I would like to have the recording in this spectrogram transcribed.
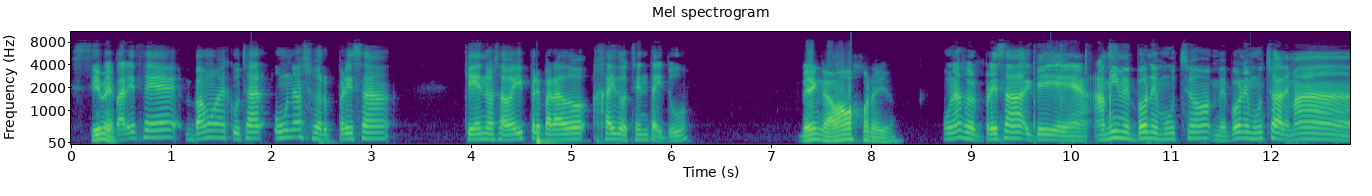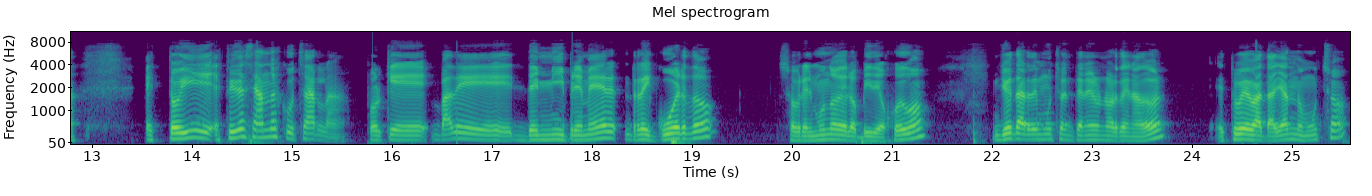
si Dime. te parece, vamos a escuchar una sorpresa que nos habéis preparado Hyde80 y tú. Venga, vamos con ello. Una sorpresa que a mí me pone mucho, me pone mucho, además estoy, estoy deseando escucharla, porque va de, de mi primer recuerdo sobre el mundo de los videojuegos. Yo tardé mucho en tener un ordenador, estuve batallando mucho,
